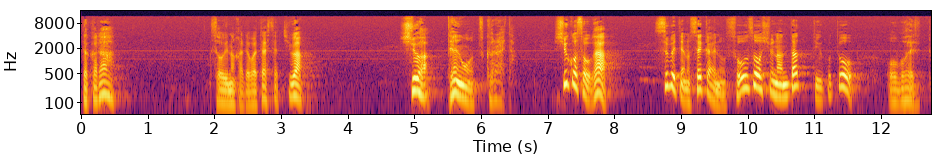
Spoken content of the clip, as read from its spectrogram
だからそういう中で私たちは主は天を作られた。主こそが全ての世界の創造主なんだっていうことを覚えると。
